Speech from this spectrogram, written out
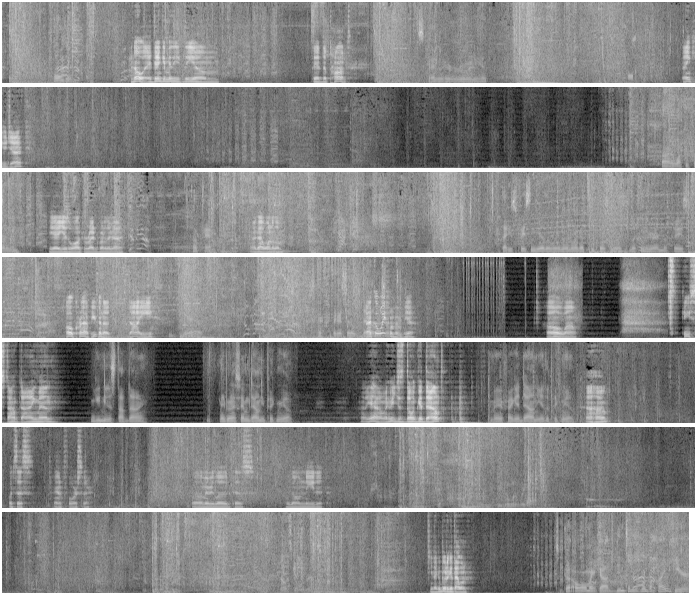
Hold it. No, it didn't give me the the um the the prompt. This guy's over here ruining it. Thank you, Jack. Alright, walk in front of him. Yeah, you just walked right in front of the guy. Get me up! Okay. I got one of them. I thought he was facing the other way. No, no, I got too close and I was just looking me right in the face. Oh crap, you're gonna die. Yeah. You gotta hurry up! like I said, I was down. Back away from him, yeah. Oh wow. Can you stop dying, man? You need to stop dying. Maybe when I say I'm down, you pick me up. Oh, yeah, maybe just don't get down. Maybe if I get down, you have to pick me up. Uh huh. What's this? Enforcer. Well, let me reload because we're gonna need it. You don't want to wake up. Now let's get the rest. You're not gonna be able to get that one. It's Oh my god, didn't tell me there's one behind here.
